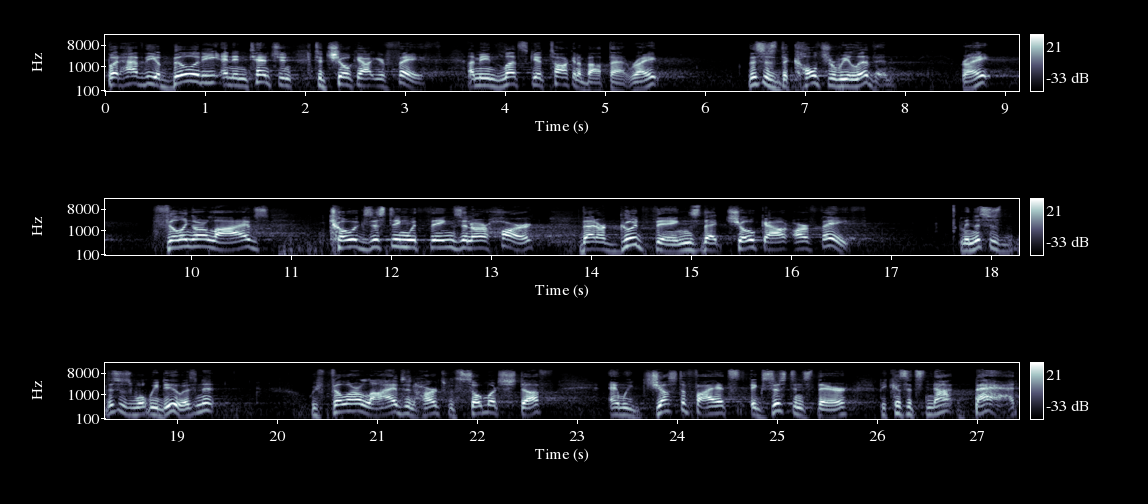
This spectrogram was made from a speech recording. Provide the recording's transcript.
but have the ability and intention to choke out your faith? I mean, let's get talking about that, right? This is the culture we live in, right? Filling our lives, coexisting with things in our heart that are good things that choke out our faith. I mean, this is, this is what we do, isn't it? We fill our lives and hearts with so much stuff, and we justify its existence there because it's not bad.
